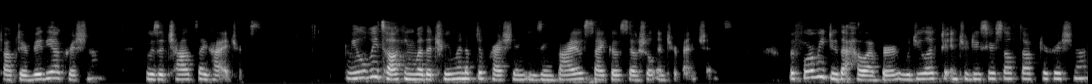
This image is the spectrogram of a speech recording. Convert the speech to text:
Dr. Vidya Krishna, who is a child psychiatrist. We will be talking about the treatment of depression using biopsychosocial interventions. Before we do that, however, would you like to introduce yourself, Dr. Krishna?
